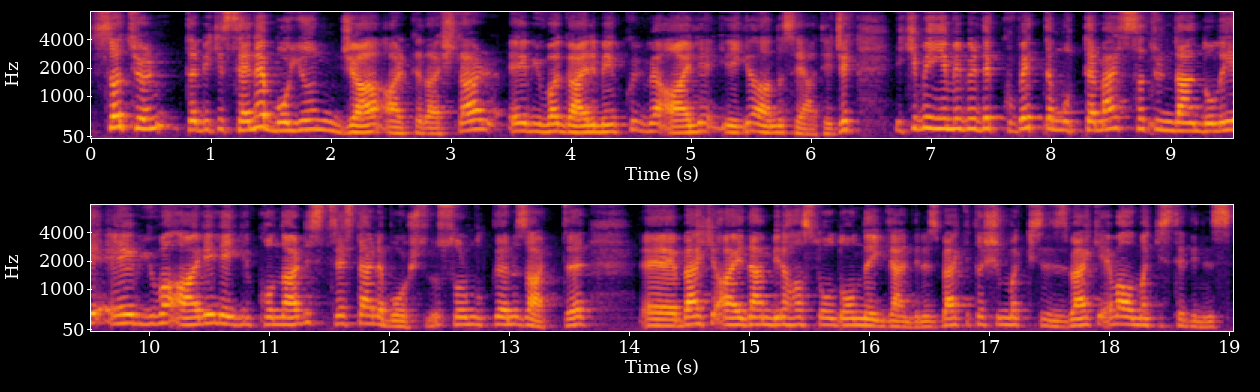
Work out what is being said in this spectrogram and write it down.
Satürn tabii ki sene boyunca arkadaşlar ev, yuva, gayrimenkul ve aile ile ilgili alanda seyahat edecek. 2021'de kuvvetle muhtemel Satürn'den dolayı ev, yuva, aile ile ilgili konularda streslerle boğuştunuz. Sorumluluklarınız arttı. Ee, belki aileden biri hasta oldu onunla ilgilendiniz. Belki taşınmak istediniz. Belki ev almak istediniz.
